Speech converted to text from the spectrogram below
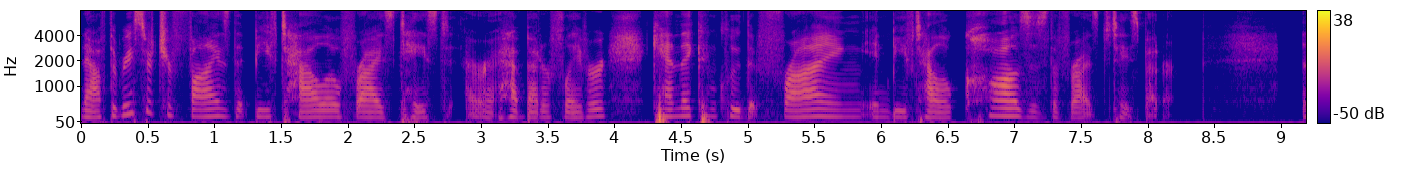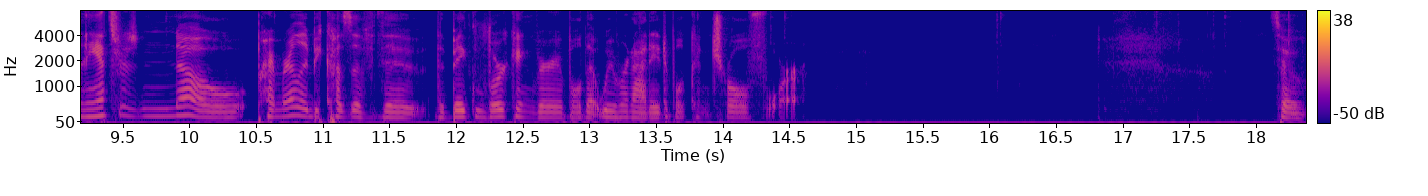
now, if the researcher finds that beef tallow fries taste or have better flavor, can they conclude that frying in beef tallow causes the fries to taste better? And the answer is no, primarily because of the, the big lurking variable that we were not able to control for. So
